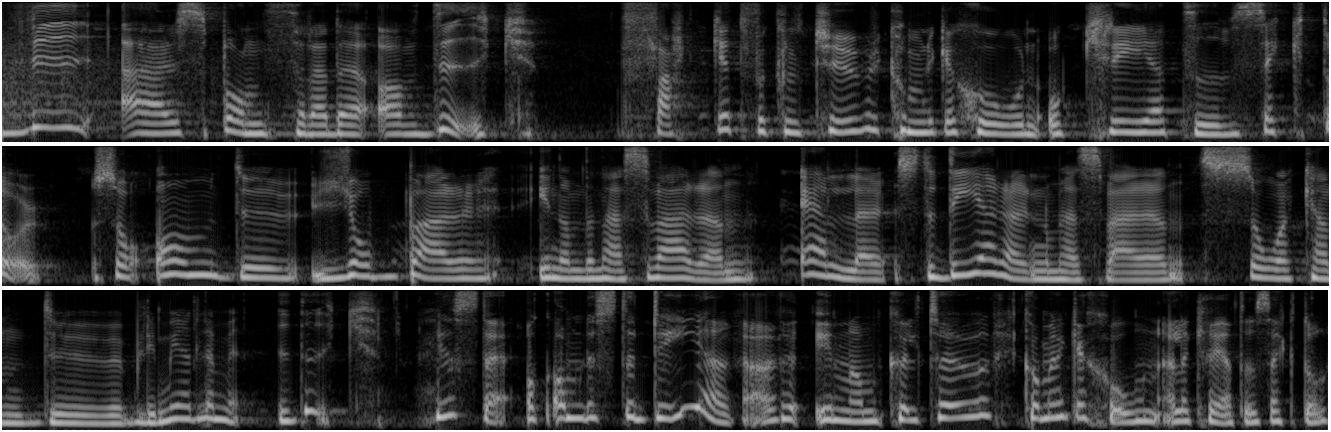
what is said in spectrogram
Vi är sponsrade av DIK, facket för kultur, kommunikation och kreativ sektor. Så om du jobbar inom den här sfären eller studerar inom den här sfären så kan du bli medlem i DIK. Just det. Och om du studerar inom kultur, kommunikation eller kreativ sektor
